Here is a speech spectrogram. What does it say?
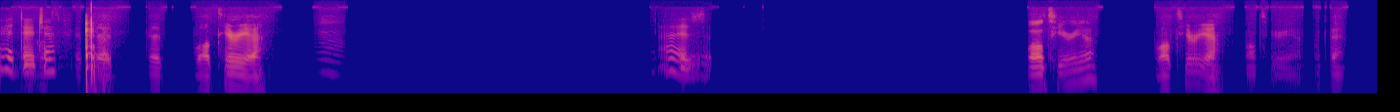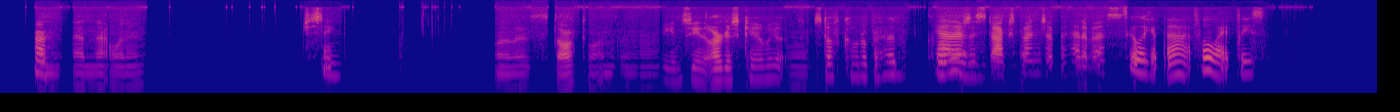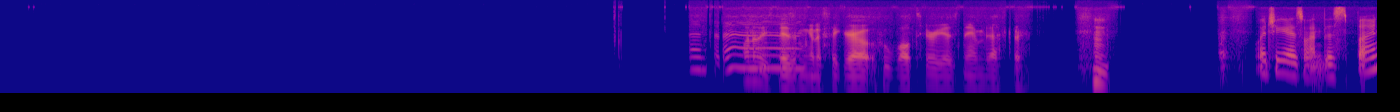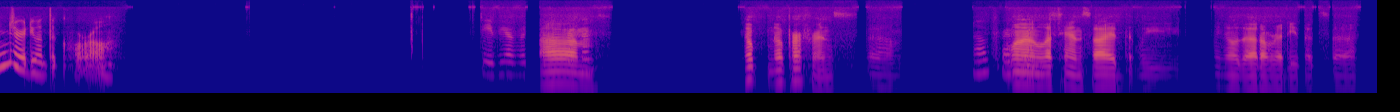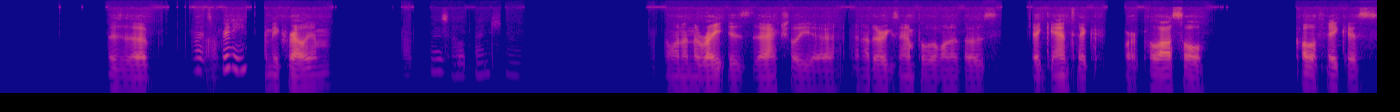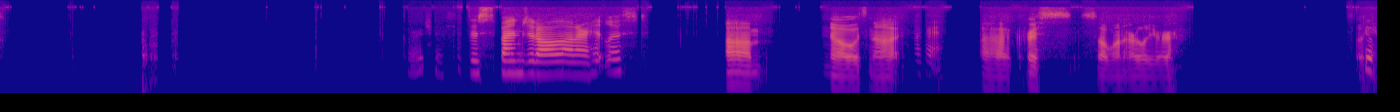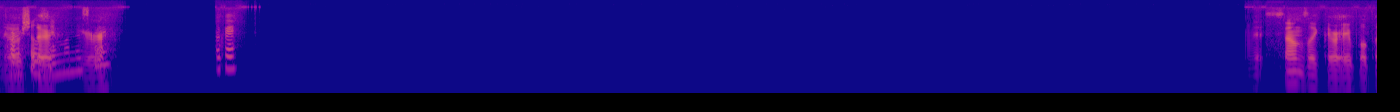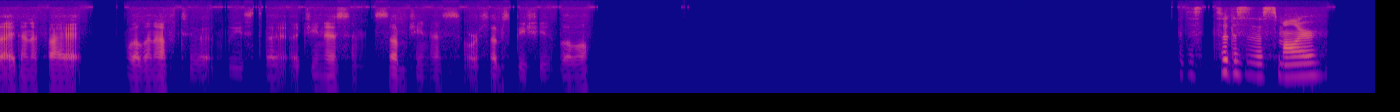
Go ahead there, Jeff. Good, good, good. Walteria. That is Walteria? Walteria. Walteria, okay. Huh. Add- Adding that one in. interesting. One of those stalked ones. And, uh, You can see in Argus cam, we got Yeah. stuff coming up ahead. Cool. Yeah, there's a stock sponge up ahead of us. Let's go look at that. Full white, please. Dun, One of these days I'm going to figure out who Walteria is named after. What do you guys want? The sponge or do you want the coral? Steve, you have a Um, preference? nope, no preference. Um, No the one on the left-hand side, that we we know that already. That's uh, there's a Oh, it's um, pretty. hemicorallium. There's a whole bunch. now. The one on the right is actually uh, another example of one of those gigantic or colossal Caulophacus. Gorgeous. Is this sponge at all on our hit list? Um, no, it's not. Okay. Uh, Chris saw one earlier. So Do a partial zoom on this here. guy? Okay. It sounds like they were able to identify it well enough to at least a, a genus and subgenus or subspecies level. This, so this is a smaller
